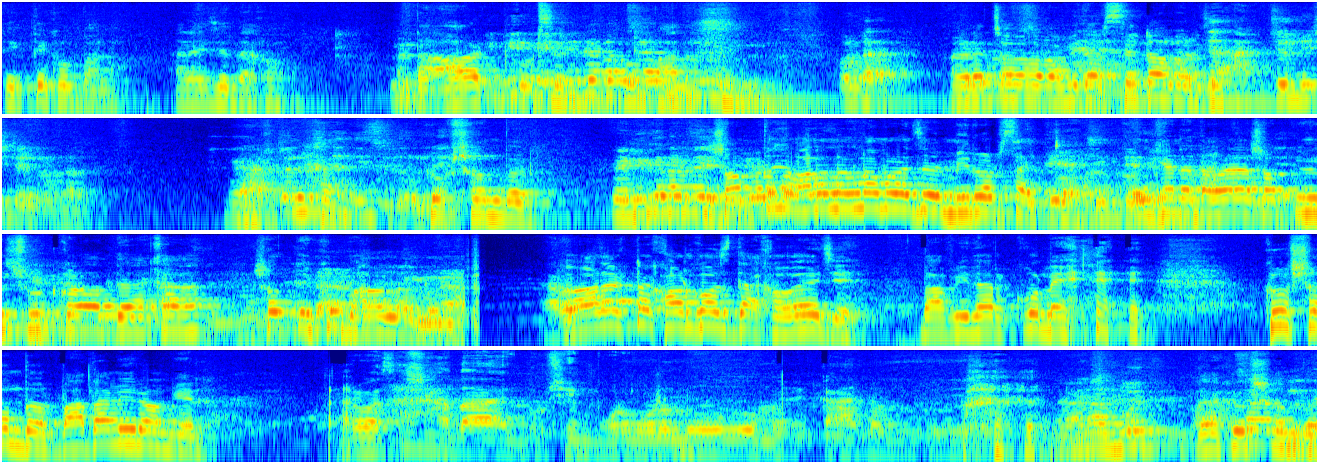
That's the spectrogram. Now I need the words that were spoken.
দেখতে খুব ভালো। আর এই যে দেখো একটা আর্ট করছে খুব ভালো। এটা হচ্ছে বাপিদার সেট আপ আর কি। খুব সুন্দর। সব থেকে ভালো লাগল আমার যে মিরর সাইডটা এইখানে দাঁড়ায় সব কিছু করা দেখা সত্যি খুব ভালো লাগল। আর একটা খরগোশ দেখো এই যে বাপিদার কোলে। খুব সুন্দর বাদামি রঙের। সাদা বড় বড় লোক মানে হ্যাঁ, খুব সুন্দর।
